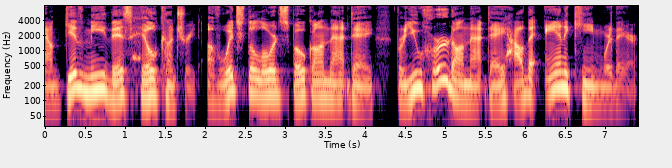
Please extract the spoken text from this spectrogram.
Now give me this hill country of which the Lord spoke on that day. For you heard on that day how the Anakim were there.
